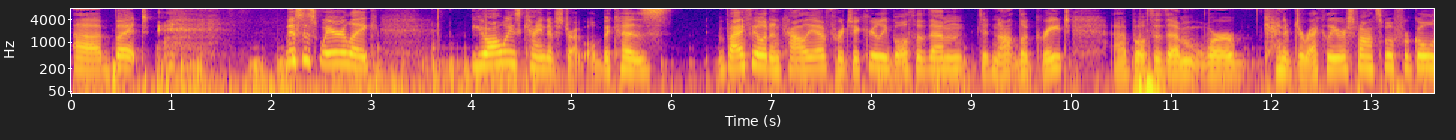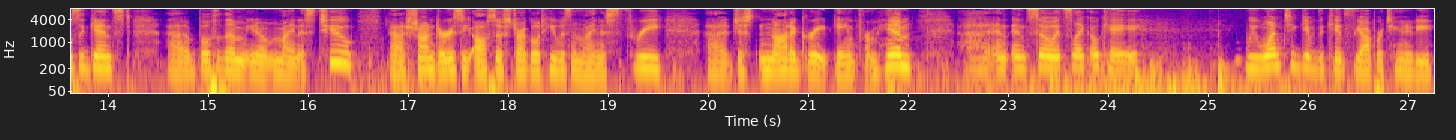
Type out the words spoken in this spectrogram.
Uh, but this is where, like, you always kind of struggle because Byfield and Kaliyev, particularly both of them, did not look great. Uh, both of them were kind of directly responsible for goals against. Uh, both of them, you know, minus two. Uh, Sean Durzi also struggled. He was a minus three. Uh, just not a great game from him. Uh, and and so it's like okay, we want to give the kids the opportunity.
